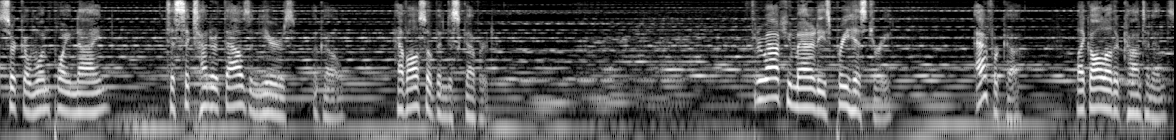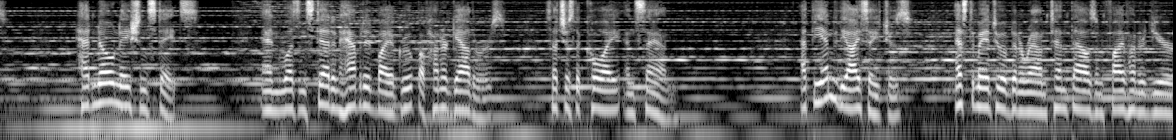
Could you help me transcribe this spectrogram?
circa 1.9 to 600,000 years ago, have also been discovered. Throughout humanity's prehistory, Africa, like all other continents, had no nation states and was instead inhabited by a group of hunter gatherers such as the Khoi and San. At the end of the Ice Ages, estimated to have been around 10,500 year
